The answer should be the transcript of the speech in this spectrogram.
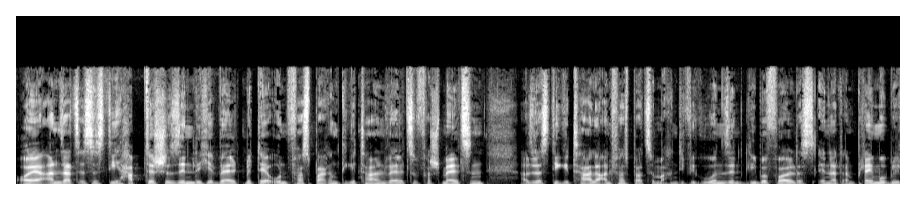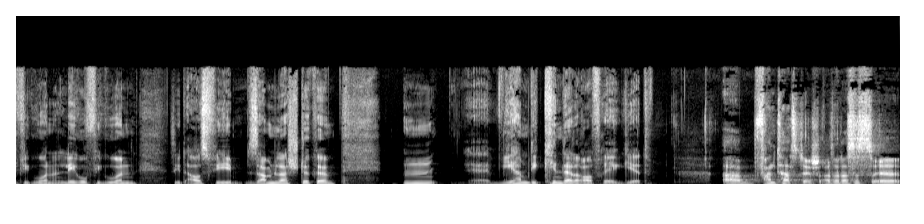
Euer Ansatz ist es, die haptische, sinnliche Welt mit der unfassbaren digitalen Welt zu verschmelzen. Also das Digitale anfassbar zu machen. Die Figuren sind liebevoll. Das erinnert an Playmobil-Figuren, an Lego-Figuren. Sieht aus wie Sammlerstücke. Hm, äh, wie haben die Kinder darauf reagiert? Äh, fantastisch. Also das ist äh,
